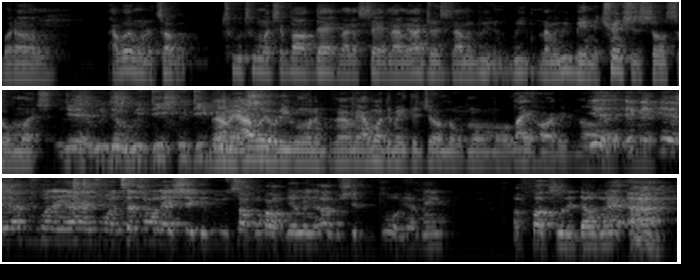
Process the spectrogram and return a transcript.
but um, I wouldn't want to talk too too much about that. Like I said, I mean, I just I mean we we I mean we be in the trenches so so much. Yeah, we do. We deep. We deep. I mean, I really don't even want to. I mean, I wanted to make the joke a little more more lighthearted and all Yeah, that. it, could- yeah. I just want to. I just want to touch on that shit because we was talking about know, what the other shit before. You know what I mean? I fucks with it though, man.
